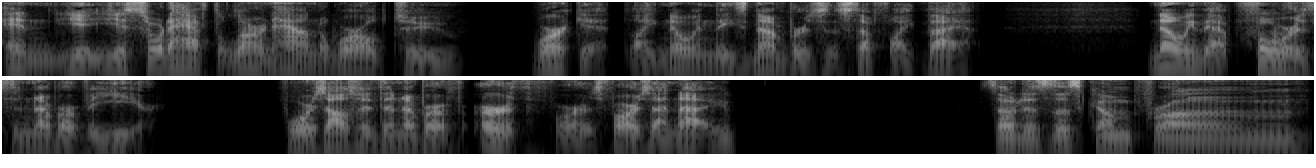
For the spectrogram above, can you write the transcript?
And you, you sort of have to learn how in the world to work it, like knowing these numbers and stuff like that. Knowing that four is the number of a year. Four is also the number of Earth, for as far as I know, So does this come from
